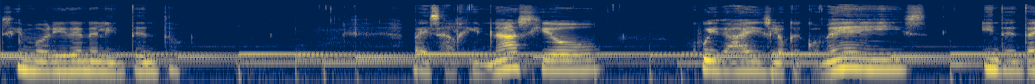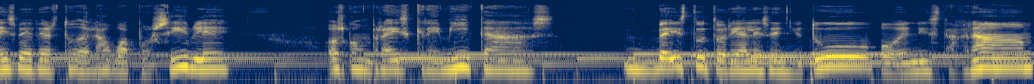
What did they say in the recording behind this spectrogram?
sin morir en el intento. Vais al gimnasio, cuidáis lo que coméis, intentáis beber todo el agua posible, os compráis cremitas, veis tutoriales en YouTube o en Instagram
